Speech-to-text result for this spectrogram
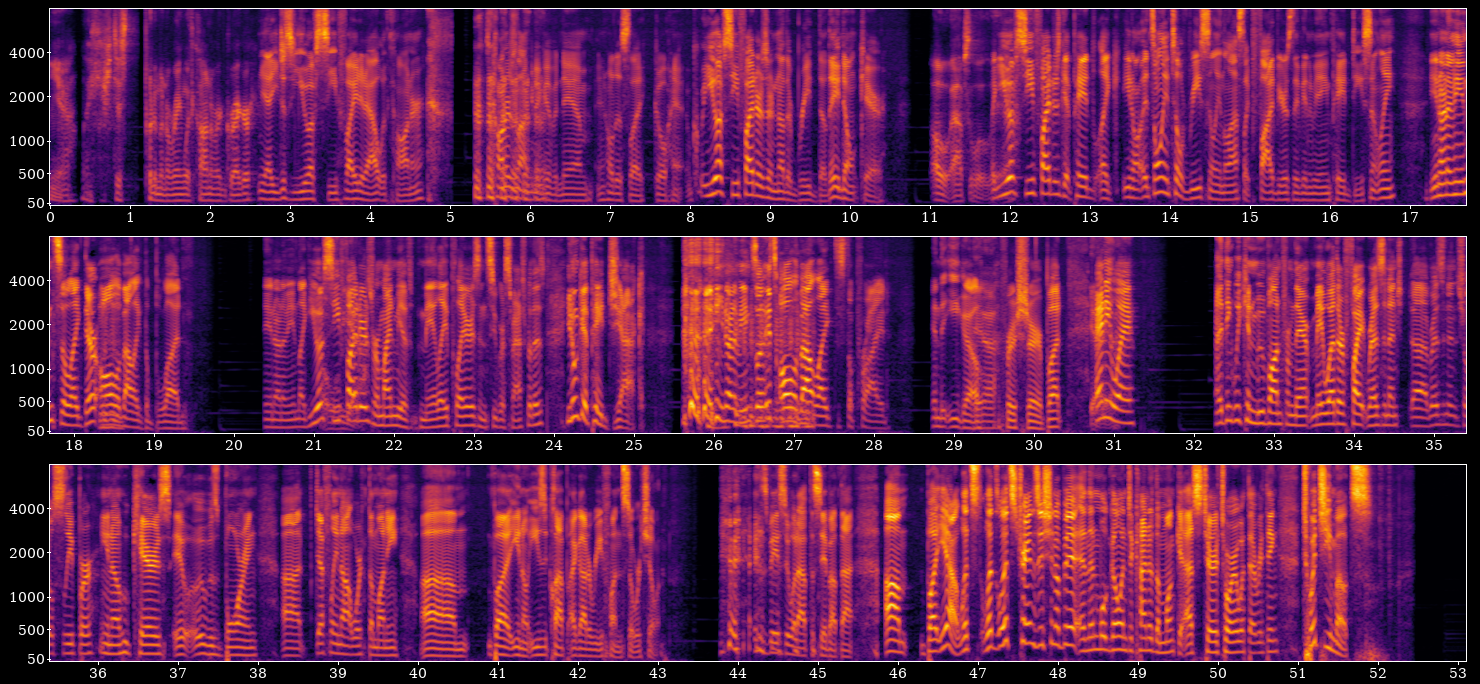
Yeah, like you just put him in a ring with Conor McGregor. Yeah, you just UFC fight it out with Conor. Conor's not gonna give a damn, and he'll just like go ham. UFC fighters are another breed though; they don't care. Oh, absolutely. Like yeah. UFC fighters get paid like you know it's only until recently in the last like five years they've been being paid decently. You know what I mean? So like they're all Mhm. about like the blood. You know what I mean? Like UFC Oh, yeah. fighters remind me of melee players in Super Smash Brothers. You don't get paid jack. you know what I mean? So it's all about like just the pride and the ego Yeah. for sure. But Yeah, anyway, I think we can move on from there. Mayweather fight resident uh, residential sleeper. You know who cares? It, it was boring. Uh, definitely not worth the money. Um, but you know, easy clap. I got a refund, so we're chilling. is basically what I have to say about that. Um, but yeah, let's let's let's transition a bit, and then we'll go into kind of the monkaS territory with everything. Twitch emotes.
